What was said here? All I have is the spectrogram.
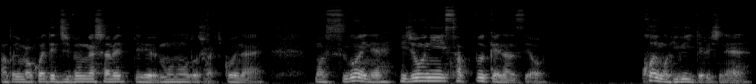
あと今こうやって自分が喋ってる物音しか聞こえない。もうすごいね、非常に殺風景なんですよ。声も響いてるしね。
